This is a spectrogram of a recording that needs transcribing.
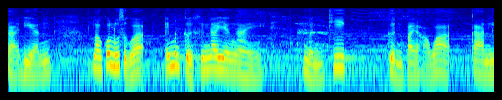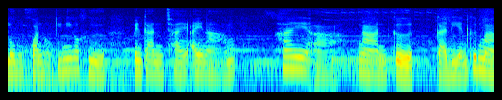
กาเดียน เราก็รู้สึกว่าเอ๊ะมันเกิดขึ้นได้ยังไง เหมือนที่เกินไปค่ะว่าการลมควันของที่นี่ก็คือ เป็นการใช้ไอ้น้ำให้งานเกิดกาเดียนขึ้นมา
